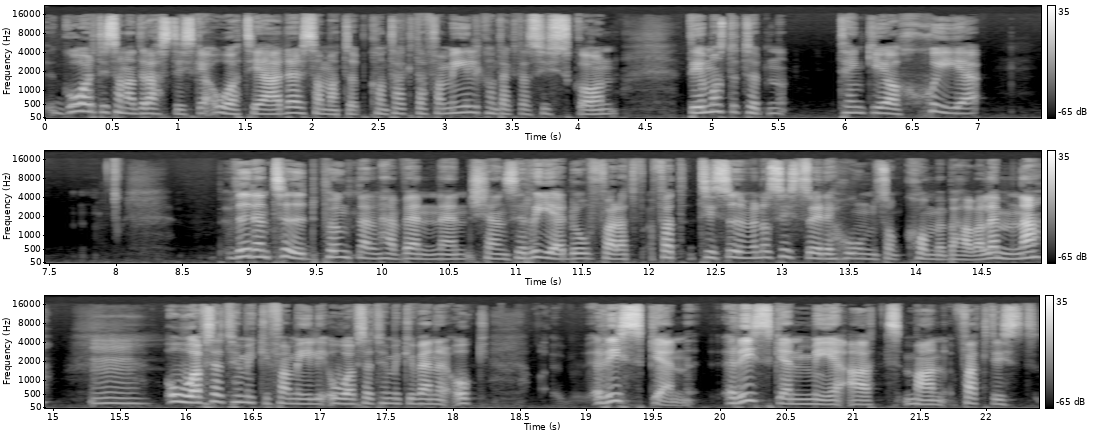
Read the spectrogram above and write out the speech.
går till sådana drastiska åtgärder som att typ kontakta familj, kontakta syskon. Det måste typ, tänker jag, ske vid en tidpunkt när den här vännen känns redo för att, för att till syvende och sist så är det hon som kommer behöva lämna. Mm. Oavsett hur mycket familj, oavsett hur mycket vänner och risken, risken med att man faktiskt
